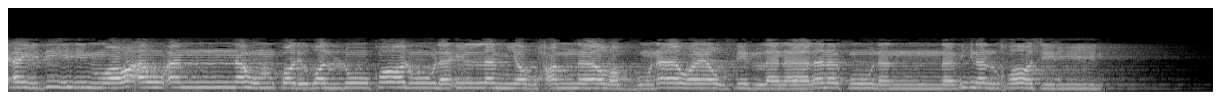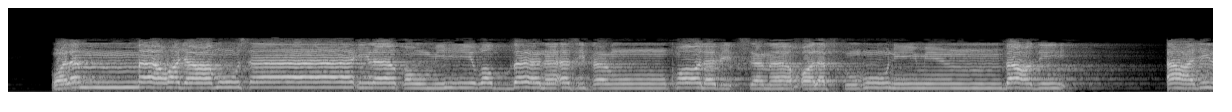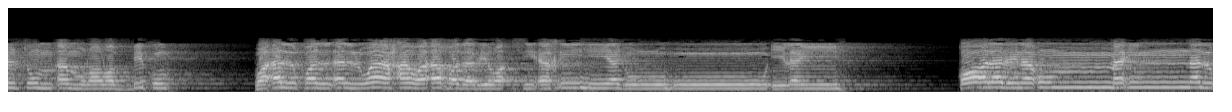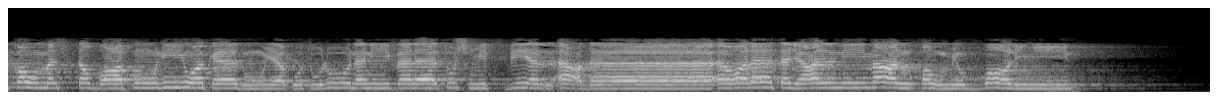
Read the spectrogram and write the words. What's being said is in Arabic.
أيديهم ورأوا أنهم قد ضلوا قالوا لئن لم يرحمنا ربنا ويغفر لنا لنكونن من الخاسرين. ولما رجع موسى إلى قومه غضبان أسفا قال بئس ما خلفتموني من بعدي. أعجلتم أمر ربكم وألقى الألواح وأخذ برأس أخيه يجره إليه قال ابن أم إن القوم استضعفوني وكادوا يقتلونني فلا تشمت بي الأعداء ولا تجعلني مع القوم الظالمين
